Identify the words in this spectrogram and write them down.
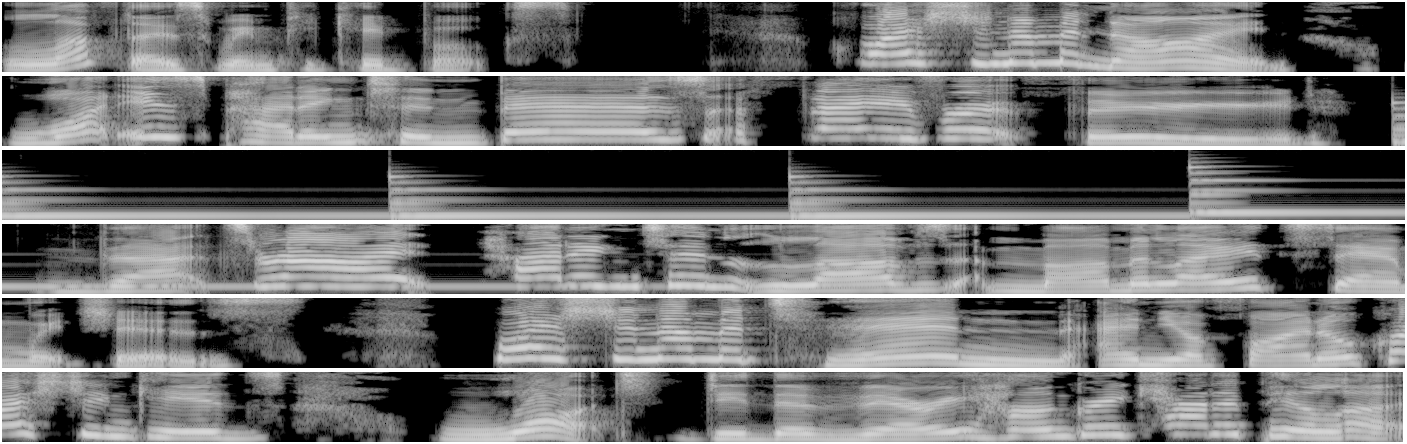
Love those Wimpy Kid books. Question number nine What is Paddington Bear's favourite food? That's right, Paddington loves marmalade sandwiches. Question number 10, and your final question, kids. What did the very hungry caterpillar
